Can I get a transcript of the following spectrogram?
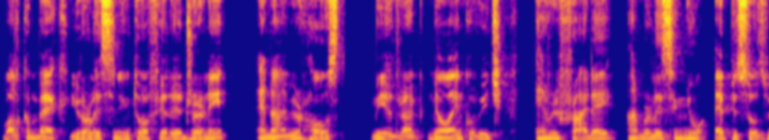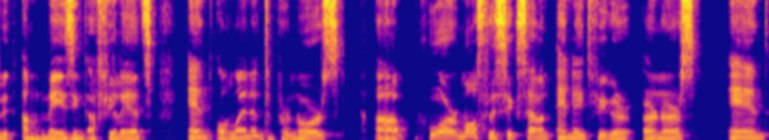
Welcome back. You're listening to Affiliate Journey, and I'm your host, Miodrag Milenkovic. Every Friday, I'm releasing new episodes with amazing affiliates and online entrepreneurs uh, who are mostly six, seven, and eight figure earners and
